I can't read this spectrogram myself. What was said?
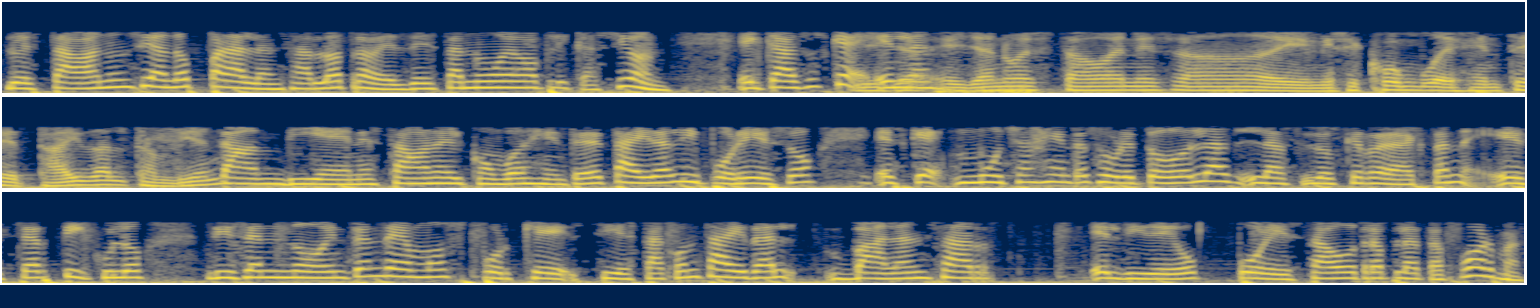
lo estaba anunciando para lanzarlo a través de esta nueva aplicación. El caso es que en Ella, la- ella no estaba en esa en ese combo de gente de Tidal también. también estaban en el combo de gente de Tidal y por eso es que mucha gente, sobre todo las, las, los que redactan este artículo, dicen no entendemos porque si está con Tidal va a lanzar el video por esta otra plataforma.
